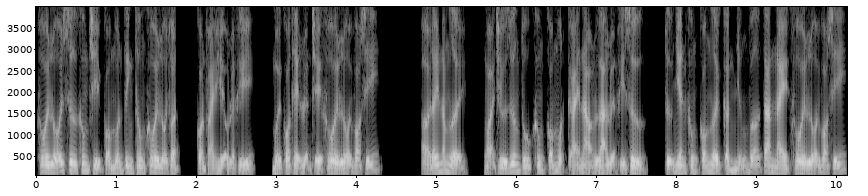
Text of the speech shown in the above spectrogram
Khôi lỗi sư không chỉ có muốn tinh thông khôi lỗi thuật, còn phải hiểu luyện khí mới có thể luyện chế khôi lỗi võ sĩ. Ở đây năm người ngoại trừ dương tú không có một cái nào là luyện khí sư, tự nhiên không có người cần những vỡ tan này khôi lỗi võ sĩ.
